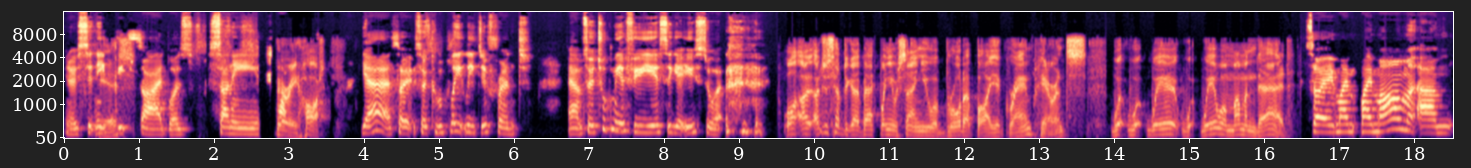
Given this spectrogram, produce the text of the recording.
you know Sydney yes. beach side was sunny, very hot. Yeah, so so completely different. Um, so it took me a few years to get used to it. Well, I, I, just have to go back when you were saying you were brought up by your grandparents. Where where, where were mum and dad? So my my mom um,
